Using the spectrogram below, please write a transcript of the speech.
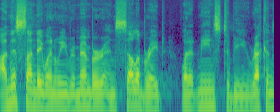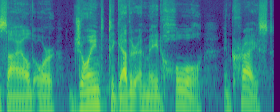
On this Sunday, when we remember and celebrate what it means to be reconciled or joined together and made whole in Christ,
